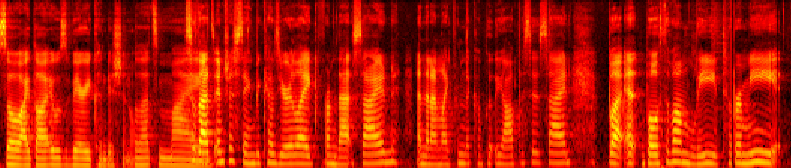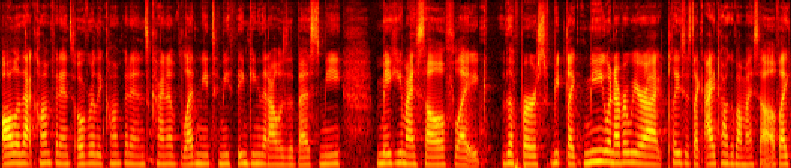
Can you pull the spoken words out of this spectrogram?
So I thought it was very conditional. So that's my So that's interesting because you're like from that side, and then I'm like from the completely opposite side. But uh, both of them lead to, for me, all of that confidence, overly confidence, kind of led me to me thinking that I was the best. Me making myself like the first, like me, whenever we were at places, like I talk about myself, like,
